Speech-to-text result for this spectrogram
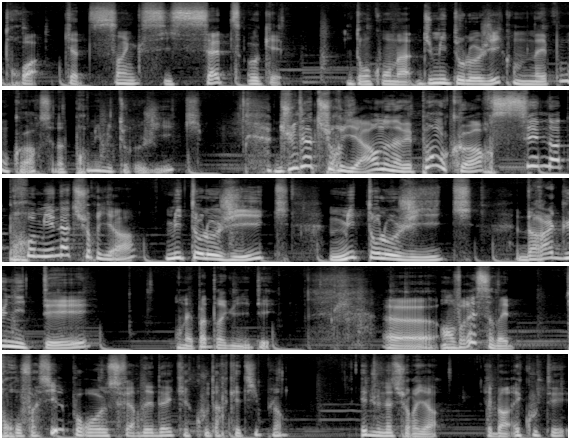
3, 4, 5, 6, 7. Ok. Donc on a du mythologique, on n'en avait pas encore, c'est notre premier mythologique. Du Naturia, on n'en avait pas encore, c'est notre premier Naturia. Mythologique, mythologique, Dragunité. On n'a pas de Dragunité. Euh, en vrai, ça va être trop facile pour euh, se faire des decks à coups d'archétype là. Et du Naturia. Eh ben écoutez,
